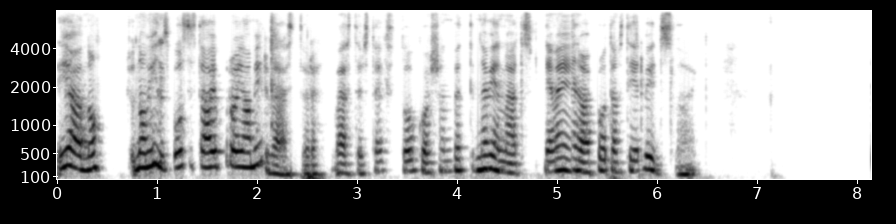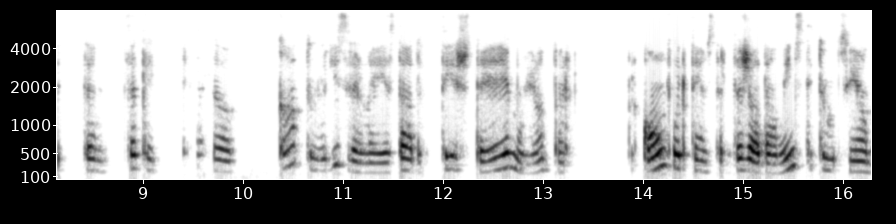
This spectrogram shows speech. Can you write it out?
jā, nu, no vienas puses tā joprojām ir vēsture, vēstures tekstu tulkošana, bet nevienmēr tas, nevienmēr, protams, tie ir viduslaiki. Bet, saki, Kā tu izvēlējies tādu tieši tēmu ja, par konfliktiem starp dažādām institūcijām,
